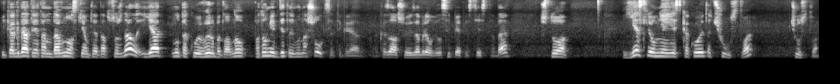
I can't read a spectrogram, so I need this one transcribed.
И когда-то я там давно с кем-то это обсуждал, я, ну, такую выработал, но потом я где-то его нашел, кстати говоря, оказалось, что изобрел велосипед, естественно, да, что если у меня есть какое-то чувство, чувство,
